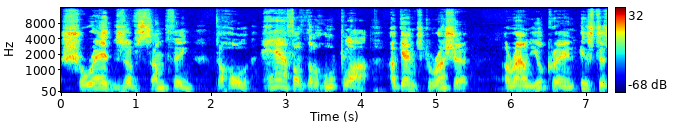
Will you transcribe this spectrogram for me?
shreds of something to hold half of the hoopla against Russia around Ukraine is to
